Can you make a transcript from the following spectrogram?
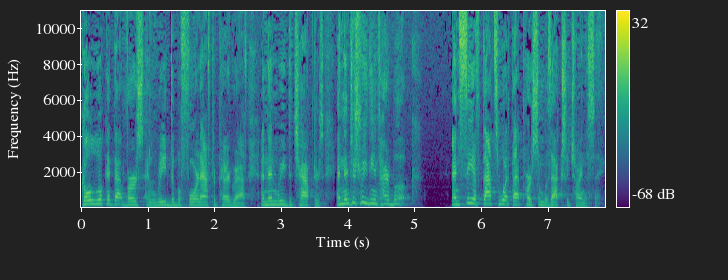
go look at that verse and read the before and after paragraph, and then read the chapters, and then just read the entire book and see if that's what that person was actually trying to say.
